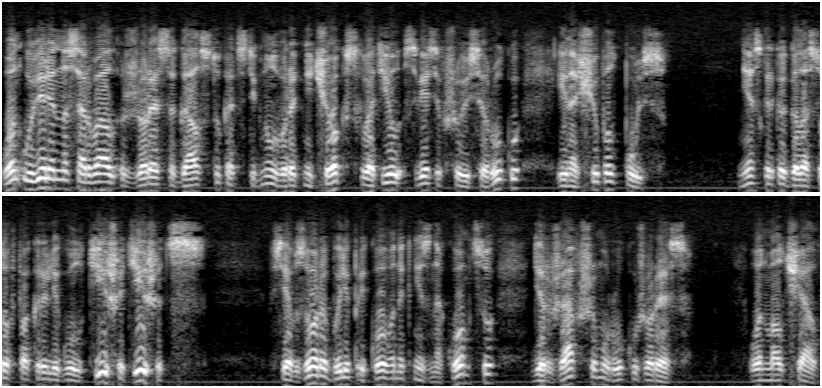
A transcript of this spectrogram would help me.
Он уверенно сорвал с Жореса галстук, отстегнул воротничок, схватил свесившуюся руку и нащупал пульс. Несколько голосов покрыли гул. «Тише, тише, тсс!» Все взоры были прикованы к незнакомцу, державшему руку Жореса. Он молчал.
